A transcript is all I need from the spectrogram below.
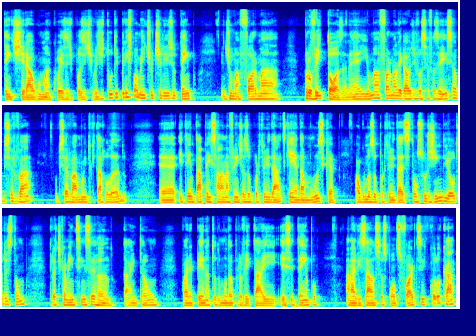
tente tirar alguma coisa de positiva de tudo e principalmente utilize o tempo de uma forma proveitosa, né? E uma forma legal de você fazer isso é observar, observar muito o que está rolando é, e tentar pensar lá na frente as oportunidades. Quem é da música, algumas oportunidades estão surgindo e outras estão praticamente se encerrando, tá? Então, vale a pena todo mundo aproveitar aí esse tempo, analisar os seus pontos fortes e colocar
